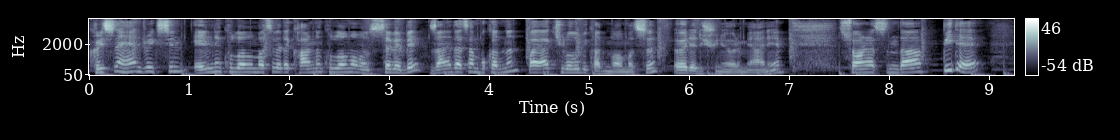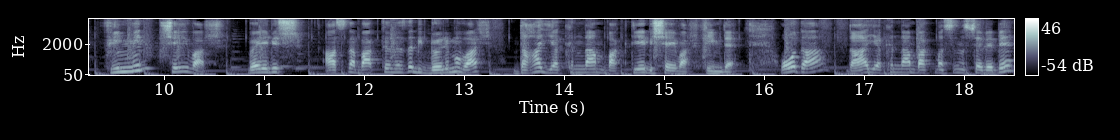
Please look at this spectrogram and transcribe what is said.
Christina Hendricks'in elinin kullanılması ve de karnının kullanılmaması sebebi zannedersem bu kadının bayağı kilolu bir kadın olması. Öyle düşünüyorum yani. Sonrasında bir de Filmin şeyi var. Böyle bir aslında baktığınızda bir bölümü var. Daha yakından bak diye bir şey var filmde. O da daha yakından bakmasının sebebi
